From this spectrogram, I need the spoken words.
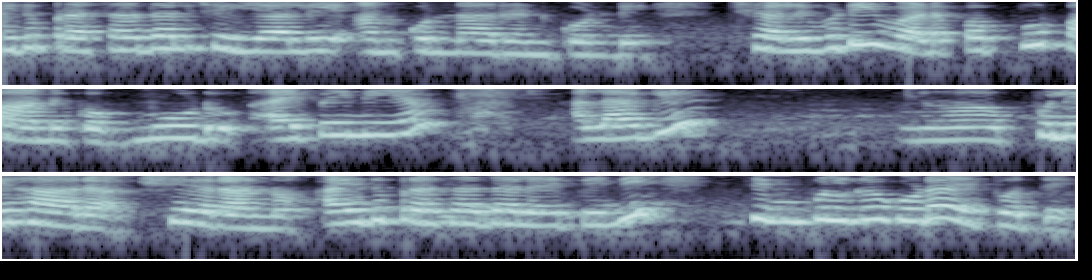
ఐదు ప్రసాదాలు చేయాలి అనుకున్నారనుకోండి. చలివిడి వడపప్పు పానకం మూడు అయిపోయినాయా? అలాగే పులిహార క్షీరాన్నం ఐదు ప్రసాదాలు అయిపోయినాయి. సింపుల్గా కూడా అయిపోతాయి.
